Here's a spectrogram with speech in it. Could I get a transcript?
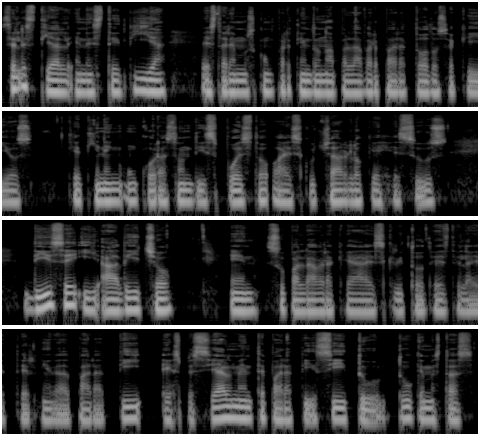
Celestial. En este día estaremos compartiendo una palabra para todos aquellos que tienen un corazón dispuesto a escuchar lo que Jesús dice y ha dicho en su palabra que ha escrito desde la eternidad para ti, especialmente para ti, sí, tú, tú que me estás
